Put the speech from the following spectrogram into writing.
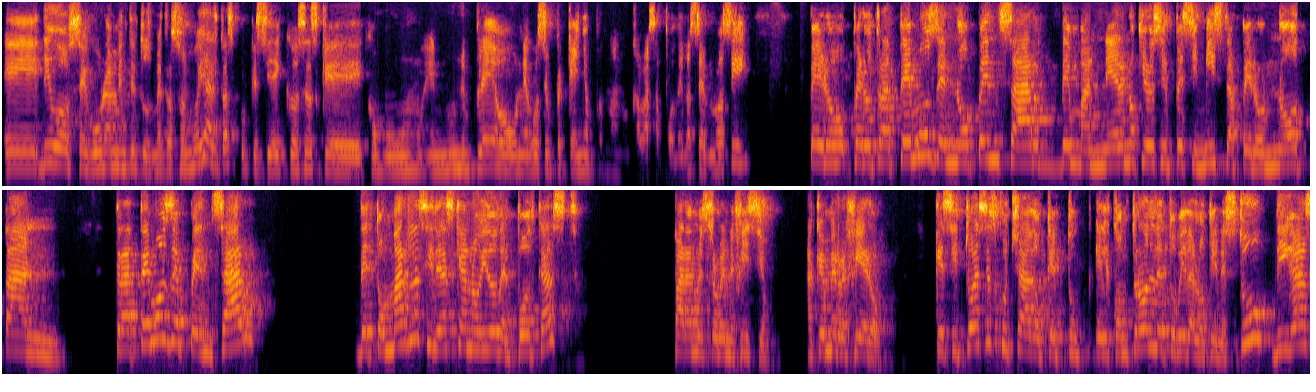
Eh, digo, seguramente tus metas son muy altas, porque si hay cosas que como en un empleo o un negocio pequeño, pues no, nunca vas a poder hacerlo así. Pero, pero tratemos de no pensar de manera, no quiero decir pesimista, pero no tan, tratemos de pensar, de tomar las ideas que han oído del podcast para nuestro beneficio. ¿A qué me refiero? Que si tú has escuchado que tu, el control de tu vida lo tienes tú, digas,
